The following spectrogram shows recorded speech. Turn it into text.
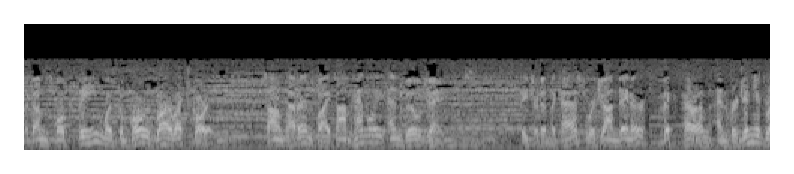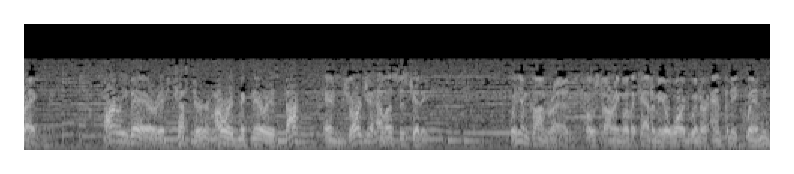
The Gunsmoke theme was composed by Rex Koury. Sound patterns by Tom Hanley and Bill James. Featured in the cast were John Dehner, Vic Perrin, and Virginia Gregg. Parley Baer is Chester, Howard McNear is Doc, and Georgia Ellis is Kitty. William Conrad, co-starring with Academy Award winner Anthony Quinn,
